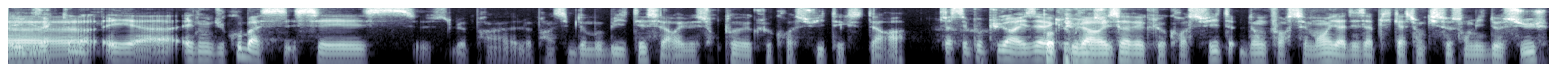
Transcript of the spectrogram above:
Exactement. Heu et heu et donc du coup, bah, c'est c'est c le prin le principe de mobilité, c'est arrivé surtout avec le CrossFit et cetera. Ça s'est popularisé avec le CrossFit, Popularisé ouais. avec le CrossFit, donc forcément, il y a des applications qui se sont mis dessus,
